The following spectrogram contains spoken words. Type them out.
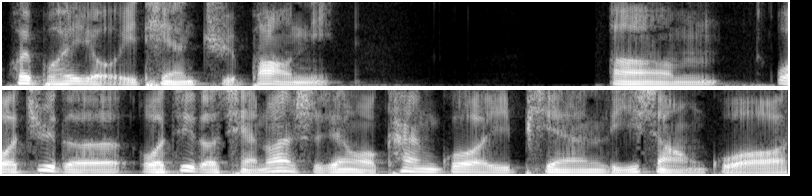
会不会有一天举报你？嗯，我记得，我记得前段时间我看过一篇理想国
